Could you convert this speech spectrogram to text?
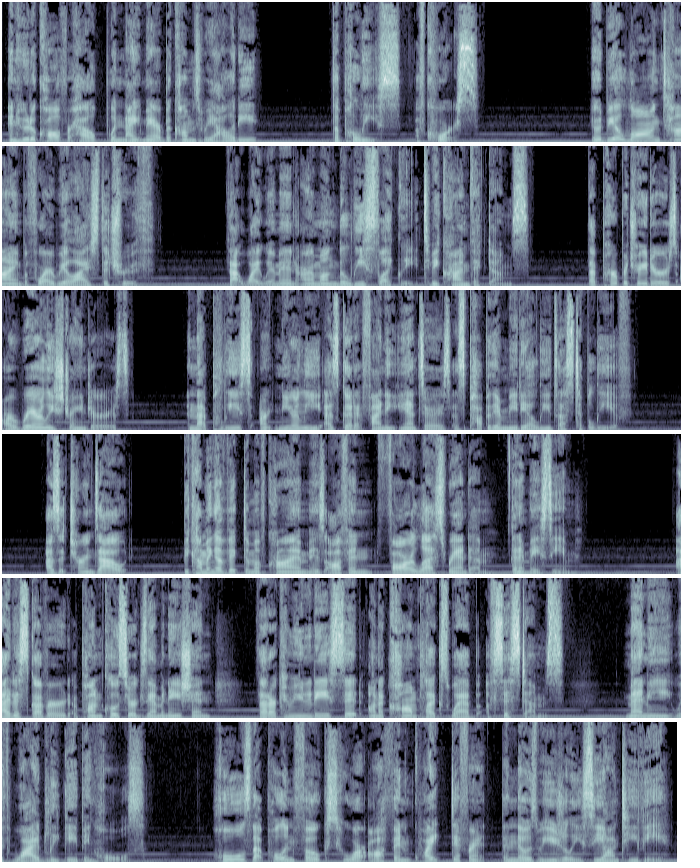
And who to call for help when nightmare becomes reality? The police, of course. It would be a long time before I realized the truth that white women are among the least likely to be crime victims, that perpetrators are rarely strangers, and that police aren't nearly as good at finding answers as popular media leads us to believe. As it turns out, becoming a victim of crime is often far less random than it may seem. I discovered, upon closer examination, that our communities sit on a complex web of systems, many with widely gaping holes. Holes that pull in folks who are often quite different than those we usually see on TV.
